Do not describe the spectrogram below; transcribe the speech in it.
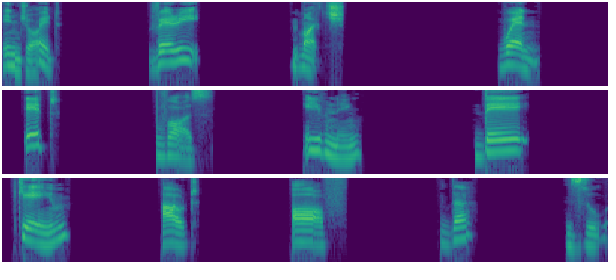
enjoyed very much when it was evening they came out of the zoo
